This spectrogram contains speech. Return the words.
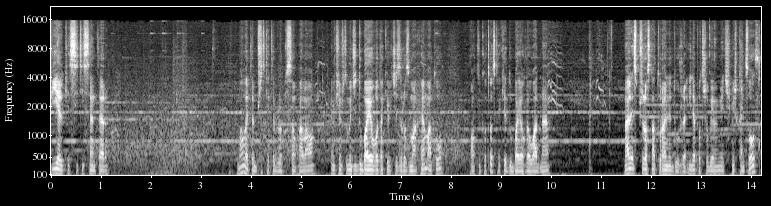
wielkie city center. Małe te, brzydkie te bloki są, halo. Ja myślałem, że tu będzie dubajowo takie, wiecie, z rozmachem, a tu... O, tylko to jest takie dubajowe, ładne. No ale jest przyrost naturalny duży. Ile potrzebujemy mieć mieszkańców?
